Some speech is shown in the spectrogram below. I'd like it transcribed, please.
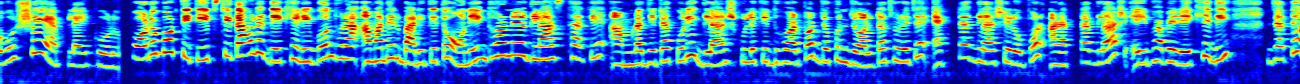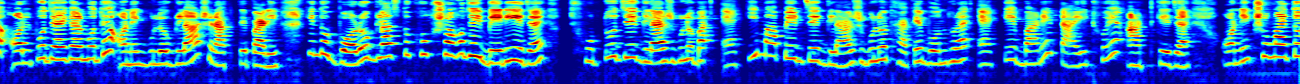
অবশ্যই অ্যাপ্লাই করো। পরবর্তী টিপসটি তাহলে দেখে নিই বন্ধুরা, আমাদের বাড়িতে তো অনেক ধরনের গ্লাস থাকে। আমরা যেটা করি গ্লাসগুলোকে ধোয়ার পর যখন জলটা ছড়ে যায়, একটা গ্লাসের ওপর আর একটা গ্লাস এইভাবে রেখে দিই, যাতে অল্প জায়গার মধ্যে অনেকগুলো গ্লাস রাখতে পারি। কিন্তু বড় গ্লাস তো খুব সহজেই বেরিয়ে যায়। ছোট যে গ্লাসগুলো বা একই মাপের যে গ্লাসগুলো থাকে বন্ধুরা, একেবারে টাইট হয়ে আটকে যায়। অনেক সময় তো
